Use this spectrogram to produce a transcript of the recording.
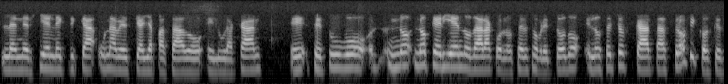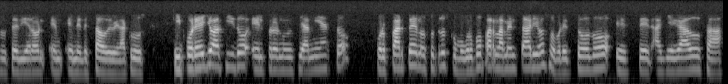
la energía eléctrica una vez que haya pasado el huracán eh, se tuvo, no, no queriendo dar a conocer sobre todo los hechos catastróficos que sucedieron en, el estado de Veracruz. Y por ello ha sido el pronunciamiento por parte de nosotros como grupo parlamentario, sobre todo este, allegados a,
